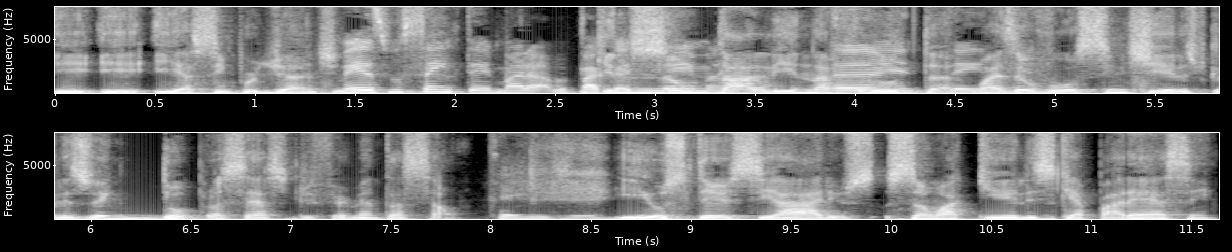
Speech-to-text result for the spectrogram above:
E, e, e, assim por diante. Mesmo sem ter abacaxi. Que não está ali na é, fruta, ah, mas eu vou sentir eles porque eles vêm do processo de fermentação. Entendi. E os terciários são aqueles que aparecem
